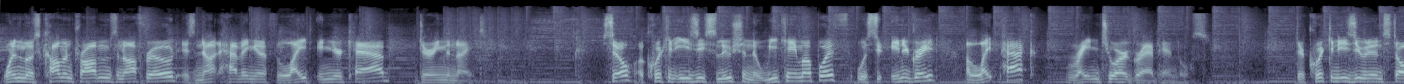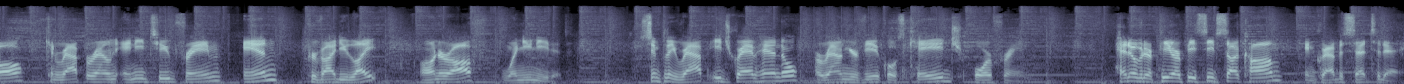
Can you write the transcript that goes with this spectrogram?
One of the most common problems in off-road is not having enough light in your cab during the night. So a quick and easy solution that we came up with was to integrate a light pack right into our grab handles. They're quick and easy to install, can wrap around any tube frame, and provide you light on or off when you need it. Simply wrap each grab handle around your vehicle's cage or frame. Head over to prpseats.com and grab a set today.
